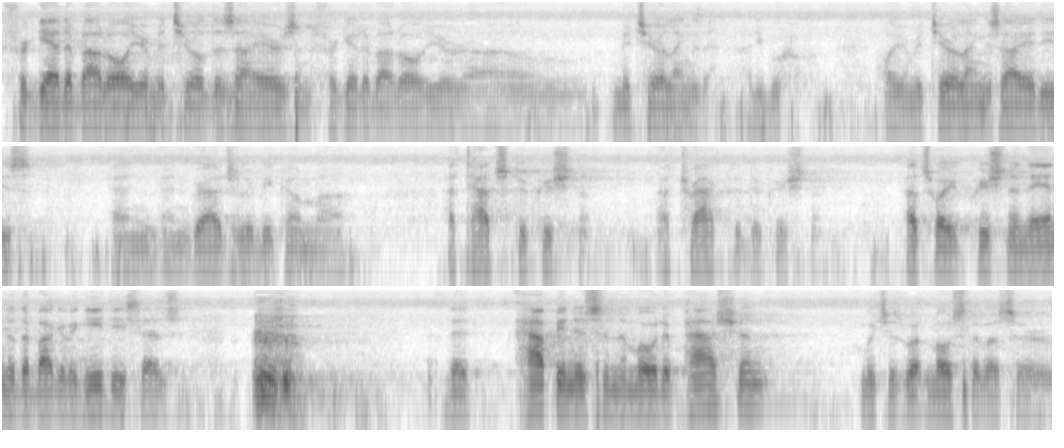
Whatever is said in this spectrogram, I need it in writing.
forget about all your material desires and forget about all your um, material all your material anxieties, and, and gradually become uh, attached to Krishna, attracted to Krishna. That's why Krishna, in the end of the Bhagavad Gita, says that happiness in the mode of passion which is what most of us are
